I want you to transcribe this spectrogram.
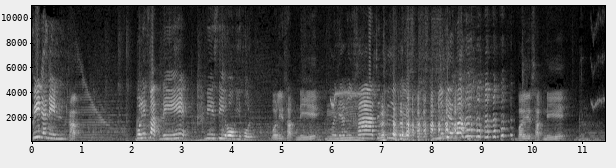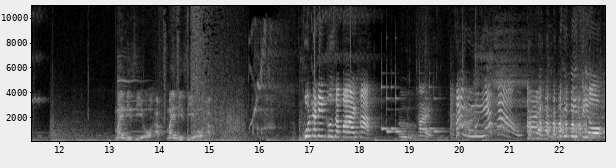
พี่ธนิน ครับ บริษัทนี้มี CEO กี่คน บริษัทนี้วันนี้คือค่าเชื่อเชื่อเลยเชื่อเชื่อว่า บริษัทนี้ ไม่มี CEO ครับ ไม่มี CEO ครับ คุณธนินคือ spy ค่ะ เออ ใช่ไอ้เหี้ยเก่าไม่ได้มี CEO ค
